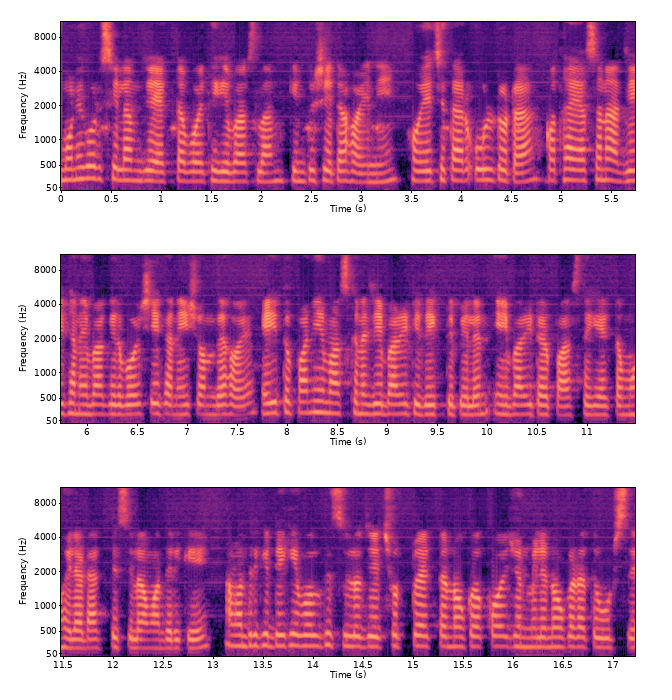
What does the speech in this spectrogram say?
মনে করছিলাম যে একটা ভয় থেকে বাঁচলাম কিন্তু সেটা হয়নি। হয়েছে তার উল্টোটা। কথায় আছে না যেখানে বাঘের ভয় সেখানেই সন্দেহ হয়। এই তো পানির মাঝখানে যে বাড়িটি দেখতে পেলেন এই বাড়িটার পাশ থেকে একটা মহিলা ডাকতেছিল আমাদেরকে। আমাদেরকে ডেকে বলতেছিল যে ছোট্ট একটা নৌকা কয়জন মিলে নৌকাটাতে উঠছে?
